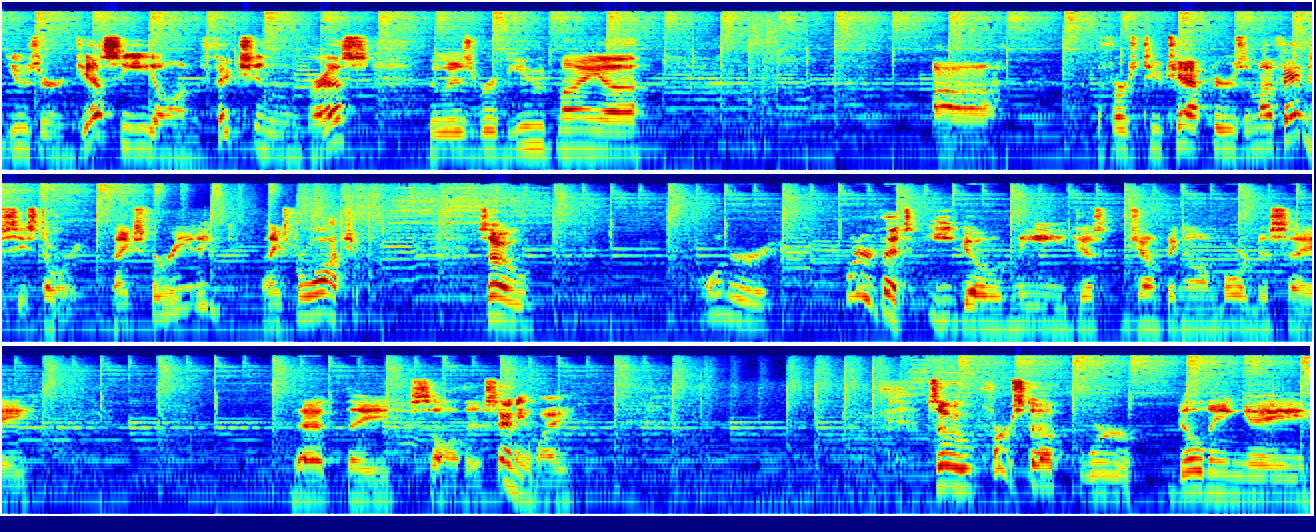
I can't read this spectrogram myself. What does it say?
user Jesse on Fiction Press, who has reviewed my uh, uh, the first two chapters of my fantasy story. Thanks for reading. Thanks for watching. So, I wonder I wonder if that's ego me just jumping on board to say that they saw this. Anyway, so first up, we're building a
